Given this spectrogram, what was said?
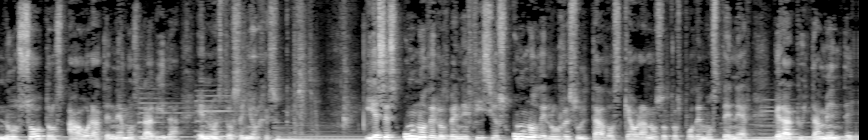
nosotros ahora tenemos la vida en nuestro Señor Jesucristo. Y ese es uno de los beneficios, uno de los resultados que ahora nosotros podemos tener gratuitamente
